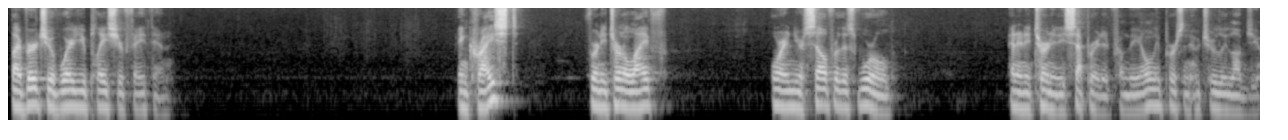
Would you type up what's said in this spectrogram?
by virtue of where you place your faith in. In Christ for an eternal life, or in yourself or this world and an eternity separated from the only person who truly loved you.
